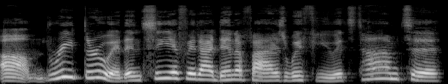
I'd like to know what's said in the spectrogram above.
Um, read through it and see if it identifies with you. It's time to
